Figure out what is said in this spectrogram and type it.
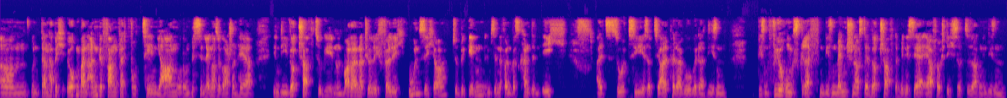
Ähm, und dann habe ich irgendwann angefangen, vielleicht vor zehn Jahren oder ein bisschen länger sogar schon her, in die Wirtschaft zu gehen und war da natürlich völlig unsicher zu Beginn im Sinne von, was kann denn ich als Sozi, Sozialpädagoge da diesen diesen Führungskräften, diesen Menschen aus der Wirtschaft, da bin ich sehr ehrfürchtig sozusagen in diesen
